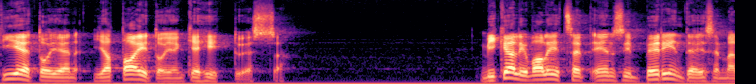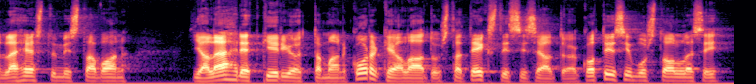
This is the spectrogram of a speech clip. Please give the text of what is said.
tietojen ja taitojen kehittyessä. Mikäli valitset ensin perinteisemmän lähestymistavan ja lähdet kirjoittamaan korkealaatuista tekstisisältöä kotisivustollesi,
